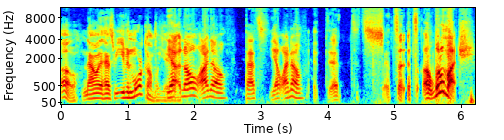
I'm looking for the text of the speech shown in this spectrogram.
oh, now it has to be even more complicated. Yeah, no, I know. That's yeah, I know. It, it, it's it's a, it's a little much.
